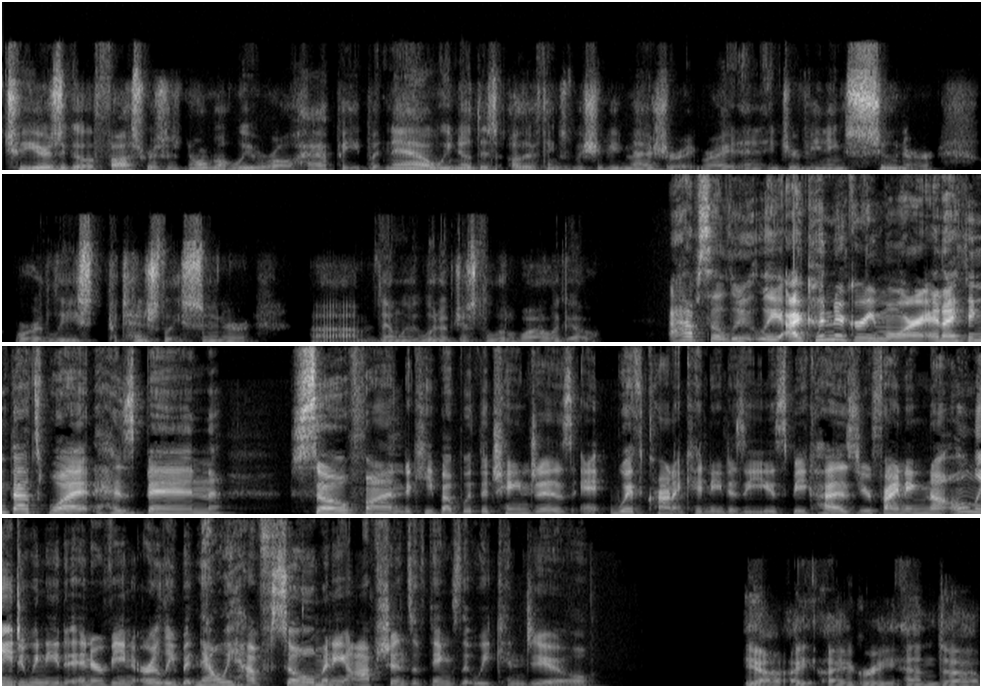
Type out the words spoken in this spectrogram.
two years ago if phosphorus was normal we were all happy. But now we know there's other things we should be measuring right? And intervening sooner or at least potentially sooner um, than we would have just a little while ago. Absolutely. I couldn't agree more. And i think that's what has been so fun to keep up with the changes with chronic kidney disease because you're finding not only do we need to intervene early but now we have so many options of things that we can do yeah, I, I agree. And uh,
